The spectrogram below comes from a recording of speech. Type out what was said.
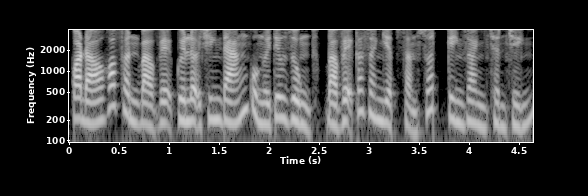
Qua đó góp phần bảo vệ quyền lợi chính đáng của người tiêu dùng, bảo vệ các doanh nghiệp sản xuất kinh doanh chân chính.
